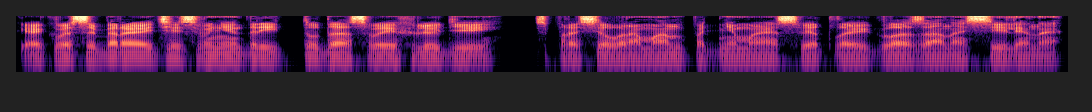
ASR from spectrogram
«Как вы собираетесь внедрить туда своих людей?» — спросил Роман, поднимая светлые глаза на Силина.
